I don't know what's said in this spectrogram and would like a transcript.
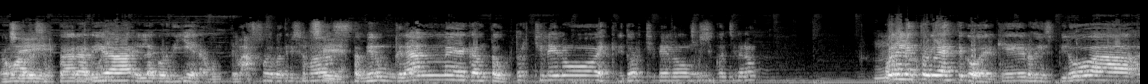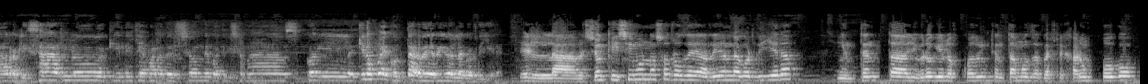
Vamos a presentar arriba en la cordillera, un temazo de Patricio Mans, Sí. también un gran eh, cantautor chileno, escritor chileno, músico chileno. ¿Cuál es la historia de este cover? ¿Qué los inspiró a, a realizarlo? ¿Qué les llama la atención de Patricio? ¿Cuál- ¿Qué nos puede contar de arriba en la cordillera? En la versión que hicimos nosotros de Arriba en la Cordillera intenta, yo creo que los cuatro intentamos de reflejar un poco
